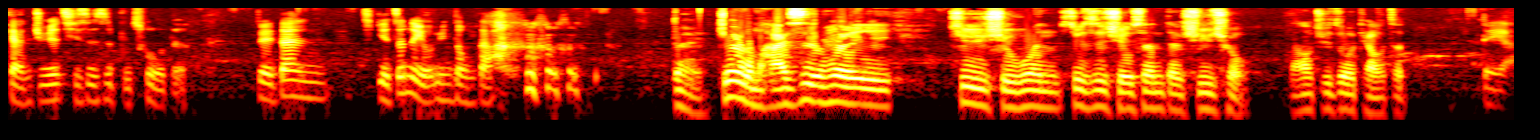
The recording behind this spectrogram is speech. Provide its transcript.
感觉其实是不错的。对，但也真的有运动到。对，就是我们还是会去询问，就是学生的需求，然后去做调整。对呀、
